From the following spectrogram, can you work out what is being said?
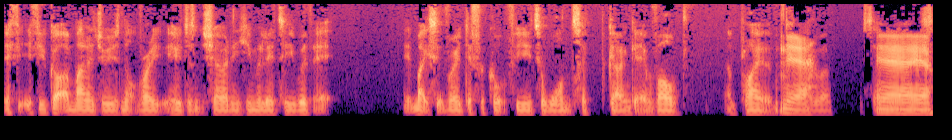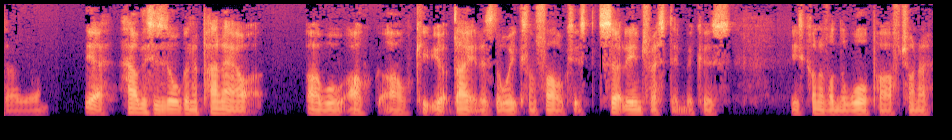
if if you've got a manager who's not very who doesn't show any humility with it, it makes it very difficult for you to want to go and get involved and play them. Yeah, so, yeah, yeah. So, um, yeah, how this is all going to pan out, I will. I'll, I'll keep you updated as the weeks unfold. Cause it's certainly interesting because he's kind of on the warpath, trying to.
